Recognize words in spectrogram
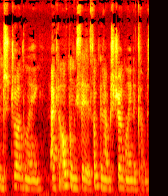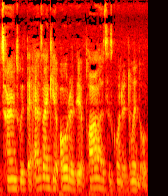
am struggling. I can openly say it's something I'm struggling to come to terms with. That as I get older, the applause is going to dwindle,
